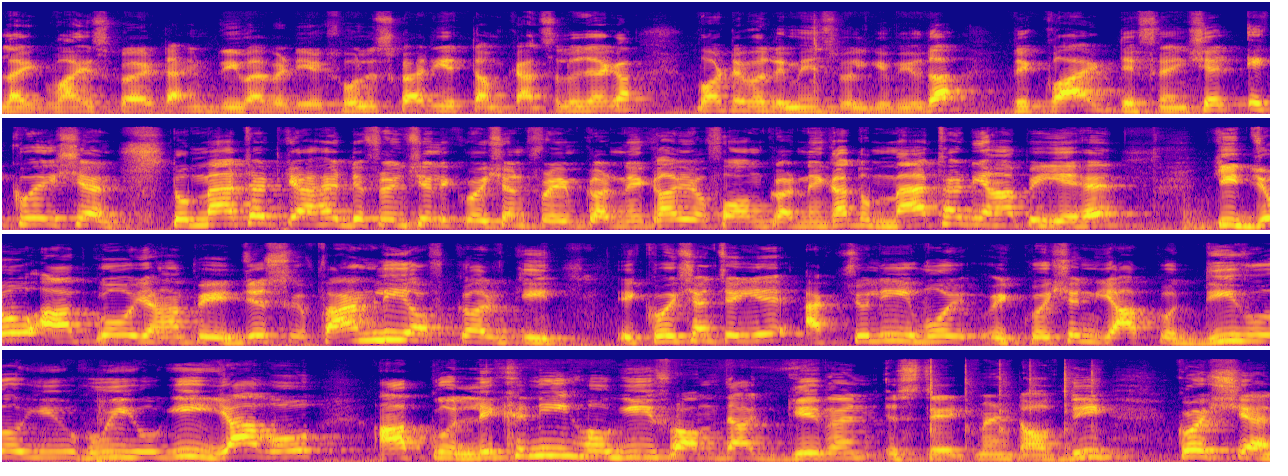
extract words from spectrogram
like Y square time D Y by D X whole square ये टर्म कैंसिल हो जाएगा। Whatever remains will give you the required differential equation तो मैथड क्या है डिफरेंशियल इक्वेशन फ्रेम करने का या फॉर्म करने का? तो मैथड यहाँ पे ये है कि जो आपको यहाँ पे जिस फैमिली ऑफ़ कर्व की इक्वेशन चाहिए एक्चुअली वो इक्वेशन या आपको दी हुई हुई होगी या वो आपको लिखनी होगी from the given statement of the question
